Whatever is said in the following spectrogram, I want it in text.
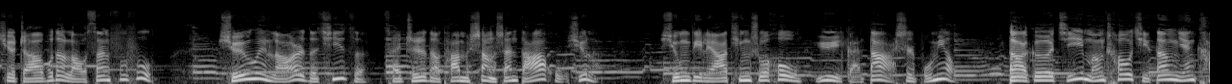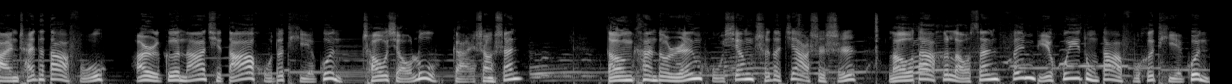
却找不到老三夫妇。询问老二的妻子，才知道他们上山打虎去了。兄弟俩听说后，预感大事不妙。大哥急忙抄起当年砍柴的大斧。二哥拿起打虎的铁棍，抄小路赶上山。当看到人虎相持的架势时，老大和老三分别挥动大斧和铁棍，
